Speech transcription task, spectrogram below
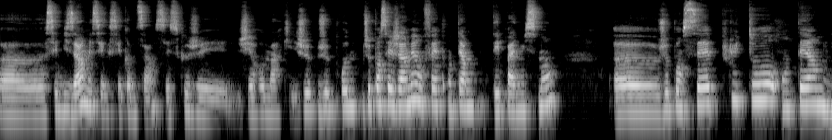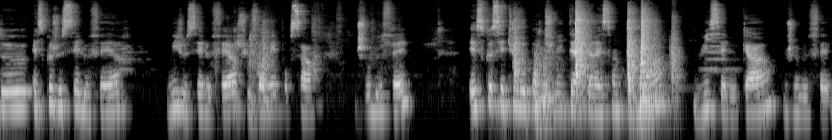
Euh, c'est bizarre, mais c'est comme ça. C'est ce que j'ai remarqué. Je, je, pensais jamais, en fait, en termes d'épanouissement. Euh, je pensais plutôt en termes de est-ce que je sais le faire? Oui, je sais le faire. Je suis formée pour ça. Je le fais. Est-ce que c'est une opportunité intéressante pour moi? Oui, c'est le cas. Je le fais.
